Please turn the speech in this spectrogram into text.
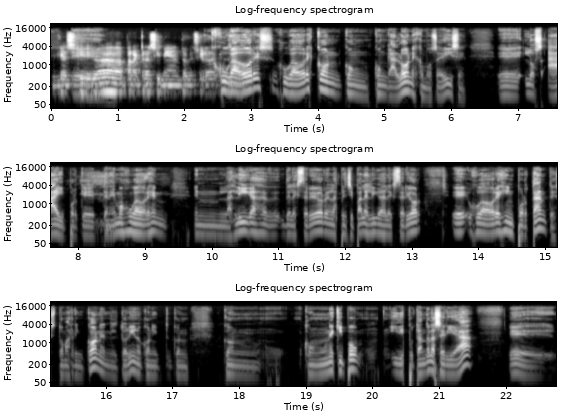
Que sirva eh, para crecimiento, que sirva Jugadores, jugadores con, con, con, galones, como se dice. Eh, los hay, porque tenemos jugadores en, en las ligas del exterior, en las principales ligas del exterior, eh, jugadores importantes, Tomás Rincón en el Torino con, con, un equipo y disputando la Serie A, eh,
